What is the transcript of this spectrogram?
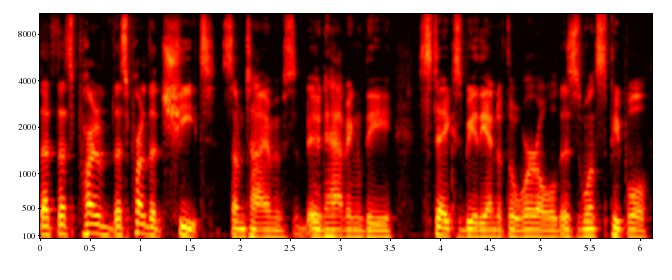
That's that's part of that's part of the cheat sometimes in having the stakes be the end of the world. Is once people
